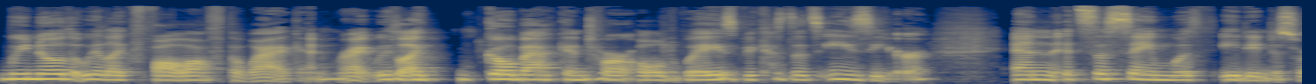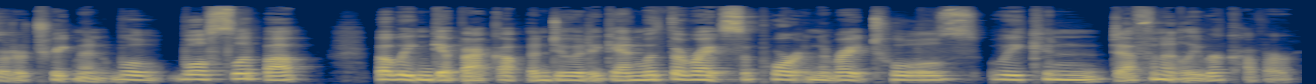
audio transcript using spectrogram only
we know that we like fall off the wagon, right? We like go back into our old ways because it's easier. And it's the same with eating disorder treatment. We'll we'll slip up, but we can get back up and do it again with the right support and the right tools. We can definitely recover.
